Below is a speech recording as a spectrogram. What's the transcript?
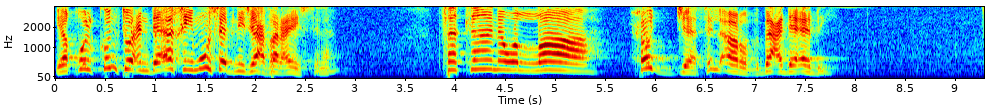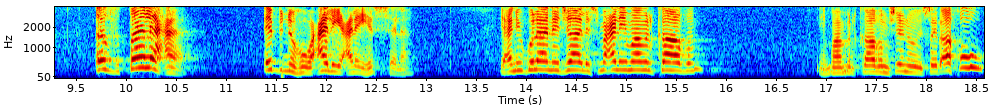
يقول كنت عند أخي موسى بن جعفر عليه السلام فكان والله حجة في الأرض بعد أبي إذ طلع ابنه علي عليه السلام. يعني يقول أنا جالس مع الإمام الكاظم. الإمام الكاظم شنو يصير؟ اخوه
